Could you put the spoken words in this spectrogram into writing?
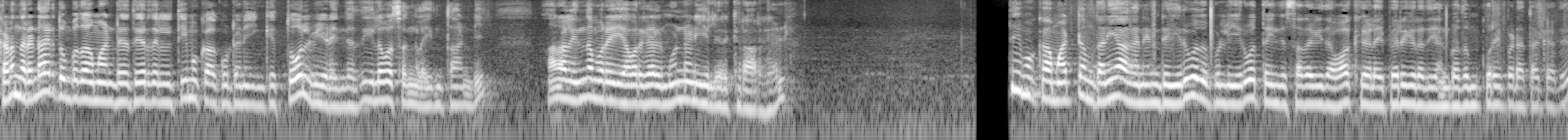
கடந்த ரெண்டாயிரத்தி ஒன்பதாம் ஆண்டு தேர்தலில் திமுக கூட்டணி இங்கே தோல்வியடைந்தது. இலவசங்களையும் தாண்டி. ஆனால் இந்த முறை அவர்கள் முன்னணியில் இருக்கிறார்கள். திமுக மட்டும் தனியாக நின்று இருபது புள்ளி இருபத்தைந்து சதவீத வாக்குகளை பெறுகிறது என்பதும் குறிப்பிடத்தக்கது.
